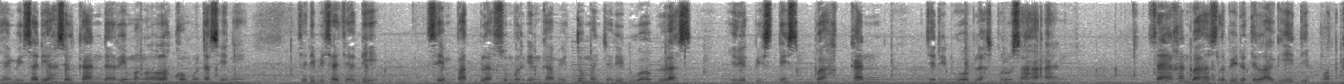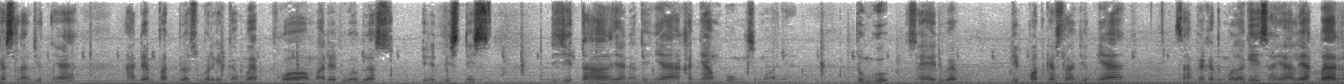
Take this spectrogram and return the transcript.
yang bisa dihasilkan dari mengelola komunitas ini. Jadi bisa jadi si 14 sumber income itu menjadi 12 unit bisnis bahkan jadi 12 perusahaan. Saya akan bahas lebih detail lagi di podcast selanjutnya. Ada 14 sumber income webcom, ada 12 unit bisnis digital yang nantinya akan nyambung semuanya. Tunggu saya di web di podcast selanjutnya. Sampai ketemu lagi, saya Ali Akbar.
